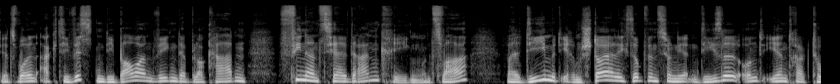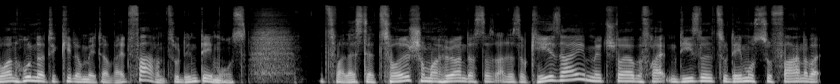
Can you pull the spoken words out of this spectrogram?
Jetzt wollen Aktivisten die Bauern wegen der Blockaden finanziell drankriegen. Und zwar, weil die mit ihrem steuerlich subventionierten Diesel und ihren Traktoren hunderte Kilometer weit fahren zu den Demos. Zwar lässt der Zoll schon mal hören, dass das alles okay sei, mit steuerbefreitem Diesel zu Demos zu fahren, aber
